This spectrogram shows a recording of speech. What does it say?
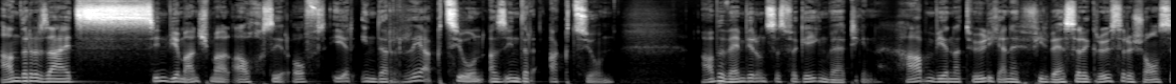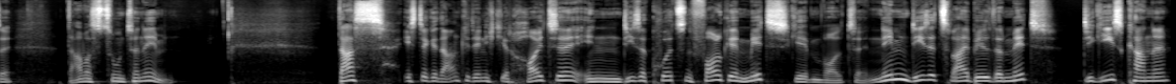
andererseits sind wir manchmal auch sehr oft eher in der Reaktion als in der Aktion. Aber wenn wir uns das vergegenwärtigen, haben wir natürlich eine viel bessere, größere Chance, da was zu unternehmen. Das ist der Gedanke, den ich dir heute in dieser kurzen Folge mitgeben wollte. Nimm diese zwei Bilder mit, die Gießkanne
